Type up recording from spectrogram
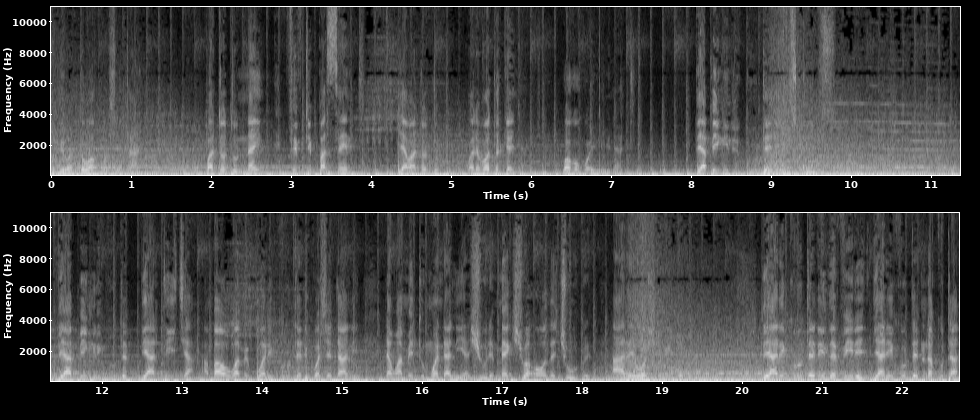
tumewatoa kwa shetani. Watoto 90, 50% ya watoto wale wote Kenya wako kwa Illuminati. They are being recruited in schools they are being recruited, they are teacher ambao wamekuwa recruited kwa shetani na wametumwa ndani ya shule. Make sure all the children are worshiping. They are recruited in the village. They are recruited, unakuta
